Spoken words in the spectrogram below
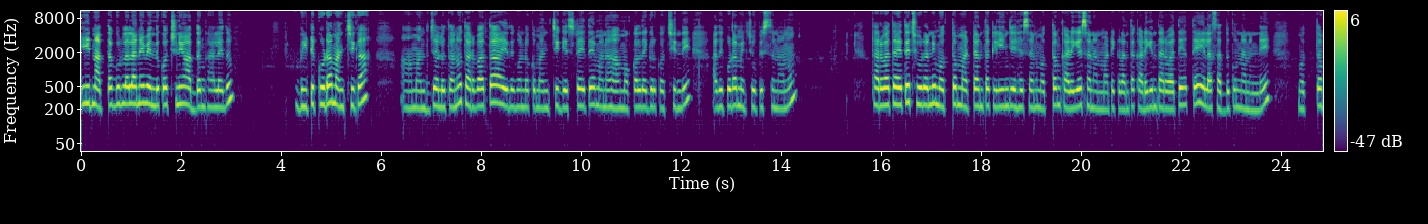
ఈ నత్త గుల్లలు అనేవి ఎందుకు వచ్చినాయో అర్థం కాలేదు. వీటికి కూడా మంచిగా మందు చల్లుతాను తర్వాత ఇదిగోండి ఒక మంచి గెస్ట్ అయితే మన మొక్కల దగ్గరకు వచ్చింది. అది కూడా మీకు చూపిస్తున్నాను. తర్వాత అయితే చూడండి మొత్తం మట్టి అంతా క్లీన్ చేసేసాను. మొత్తం కడిగేసాను అనమాట ఇక్కడంతా కడిగిన తర్వాత అయితే ఇలా సర్దుకున్నానండి. మొత్తం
